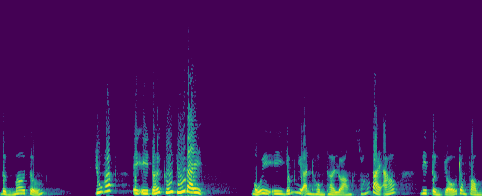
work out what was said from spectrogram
Đừng mơ tưởng. Chú Hắc, y y tới cứu chú đây. Ngũ y y giống như anh hùng thời loạn xoắn tay áo, đi từng chỗ trong phòng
